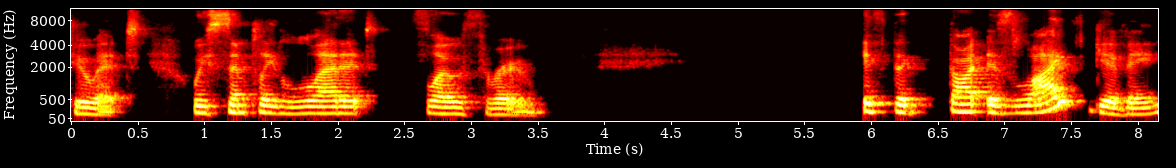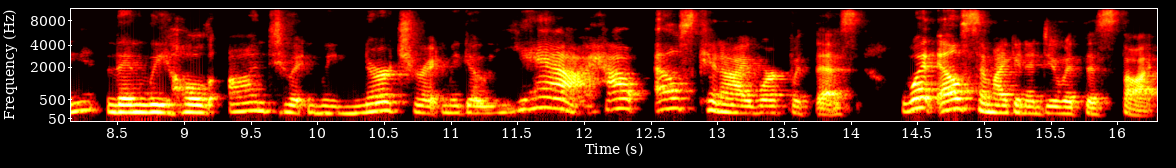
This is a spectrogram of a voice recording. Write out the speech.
to it. We simply let it flow through. If the thought is life giving, then we hold on to it and we nurture it and we go, yeah, how else can I work with this? What else am I going to do with this thought?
